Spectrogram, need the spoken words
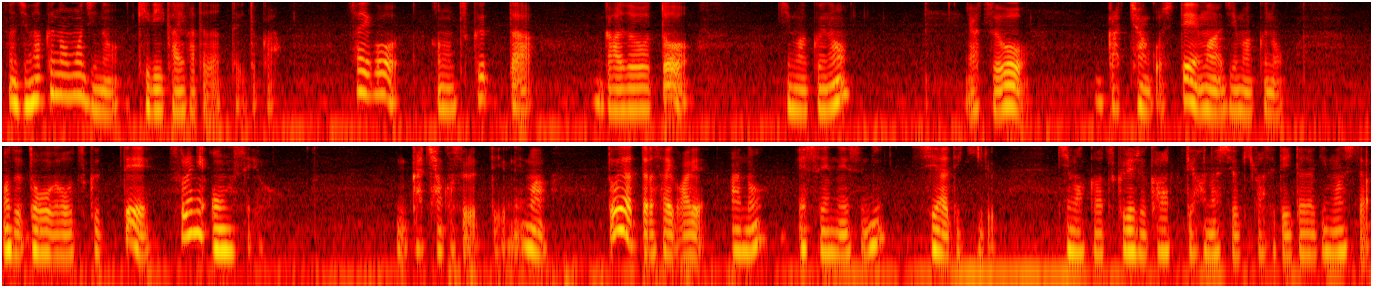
その字幕の文字の切り替え方だったりとか。最後この作った画像と字幕のやつをガッチャンコして、まあ、字幕のまず動画を作ってそれに音声をガッチャンコするっていうね。まあどうやったら最後あれあの SNS にシェアできる字幕が作れるかって話を聞かせていただきました。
